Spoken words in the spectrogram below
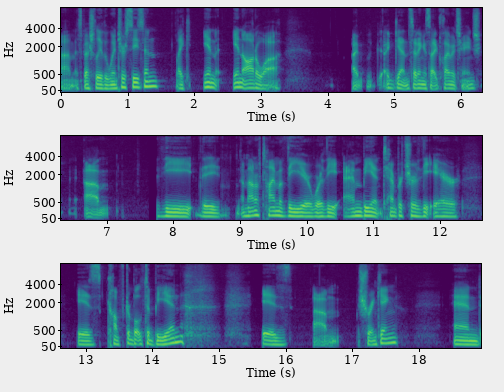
um, especially the winter season. Like in in Ottawa, I, again, setting aside climate change, um, the the amount of time of the year where the ambient temperature of the air is comfortable to be in is um, shrinking, and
